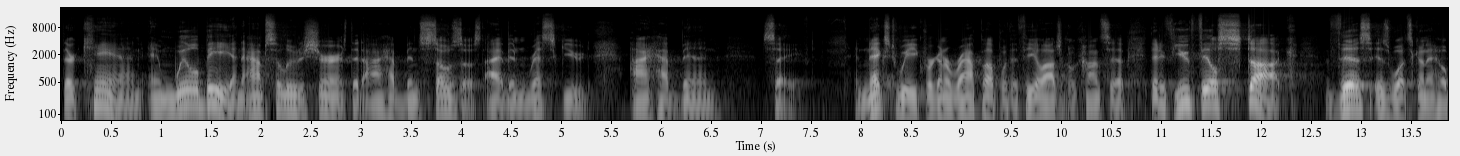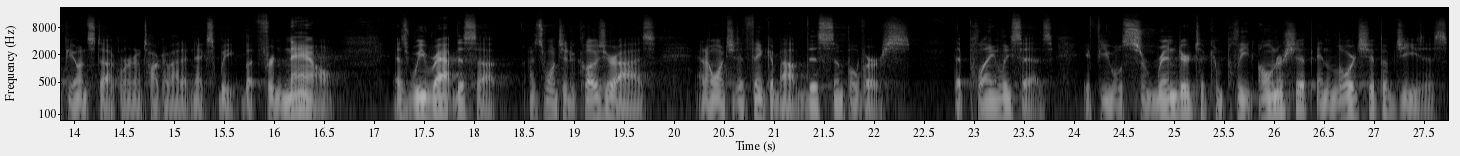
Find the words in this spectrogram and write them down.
there can and will be an absolute assurance that I have been sozos, I have been rescued, I have been saved. And next week, we're going to wrap up with a theological concept that if you feel stuck, this is what's going to help you unstuck. We're going to talk about it next week. But for now, as we wrap this up, I just want you to close your eyes and I want you to think about this simple verse that plainly says if you will surrender to complete ownership and lordship of Jesus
